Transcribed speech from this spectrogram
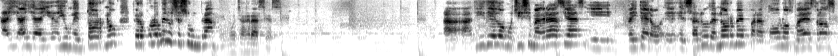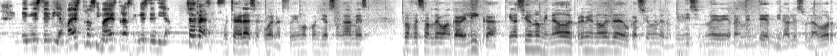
hay, hay, hay, hay un entorno, pero por lo menos es un un gran... muchas gracias. A, ti, Diego, muchísimas gracias y reitero, el, el, saludo enorme para todos los maestros en este día, maestros y maestras en este día. Muchas gracias. Muchas gracias. Bueno, estuvimos con Gerson Ames, profesor de Huancavelica, quien ha sido nominado al Premio Nobel de Educación en el 2019. Realmente admirable su labor.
